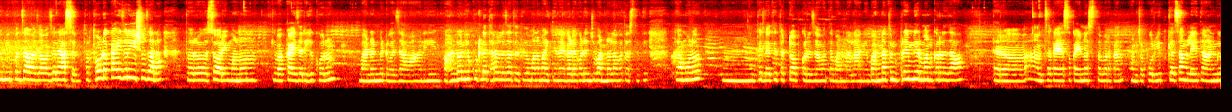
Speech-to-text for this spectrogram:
तुम्ही पण जावा जावा जरी असेल तर थोडं काही जरी इश्यू झाला तर सॉरी म्हणून किंवा काय जरी हे करून भांडण मिटवत जावा आणि भांडण हे कुठल्या थराला जातं ते तुम्हाला माहिती नाही. गाड्यागाड्यांची भांडणं लागत असतं ते. त्यामुळं तिथल्या तिथं टॉप करत जावा त्या भांडणाला आणि भांडणातून प्रेम निर्माण करत जावा. तर आमचं काही असं काही नसतं बरं का. आमच्या पोरी इतक्या चांगल्या आहेत आणि मी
